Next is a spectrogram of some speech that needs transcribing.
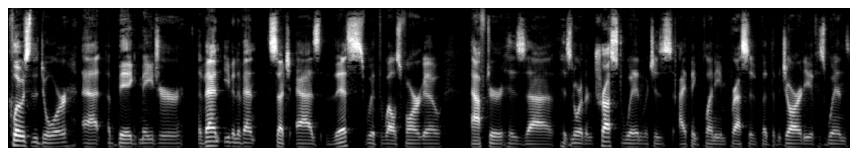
close the door at a big major event, even event such as this with Wells Fargo after his uh, his Northern Trust win, which is I think plenty impressive. But the majority of his wins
